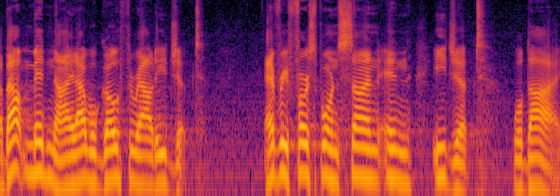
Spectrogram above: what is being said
About midnight, I will go throughout Egypt. Every firstborn son in Egypt will die.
